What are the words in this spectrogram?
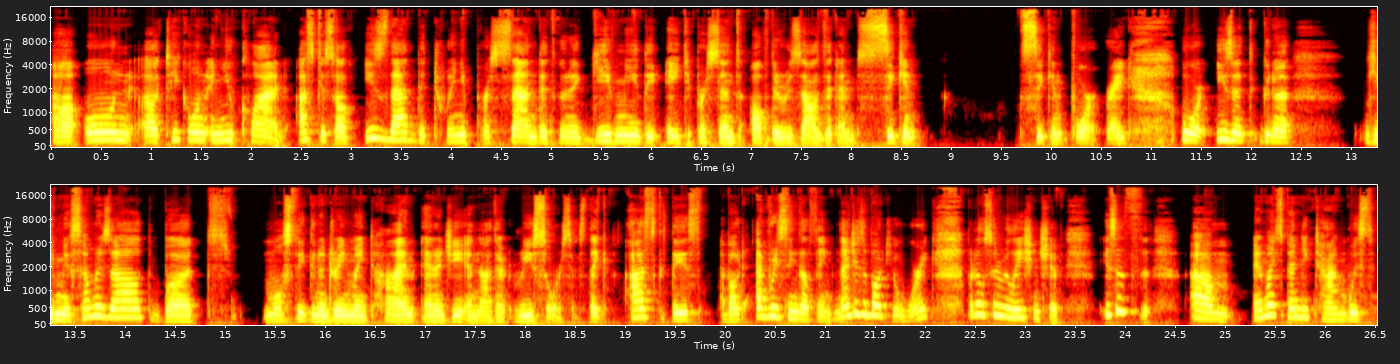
uh, on, uh, take on a new client, ask yourself, is that the 20% that's going to give me the 80% of the results that I'm seeking seeking for, right? Or is it gonna give me some result, but mostly gonna drain my time, energy, and other resources? Like ask this about every single thing, not just about your work, but also relationship. Is it, um, am I spending time with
